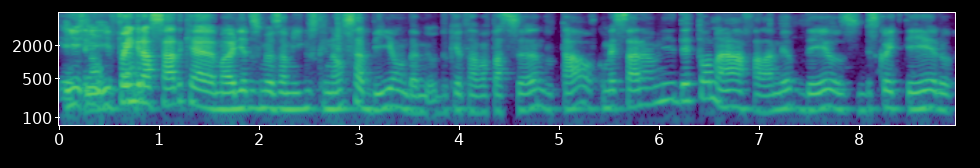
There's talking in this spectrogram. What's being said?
e, não... e, foi engraçado que a maioria dos meus amigos que não sabiam da, do que eu estava passando tal, começaram a me detonar, falar, meu Deus, biscoiteiro,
